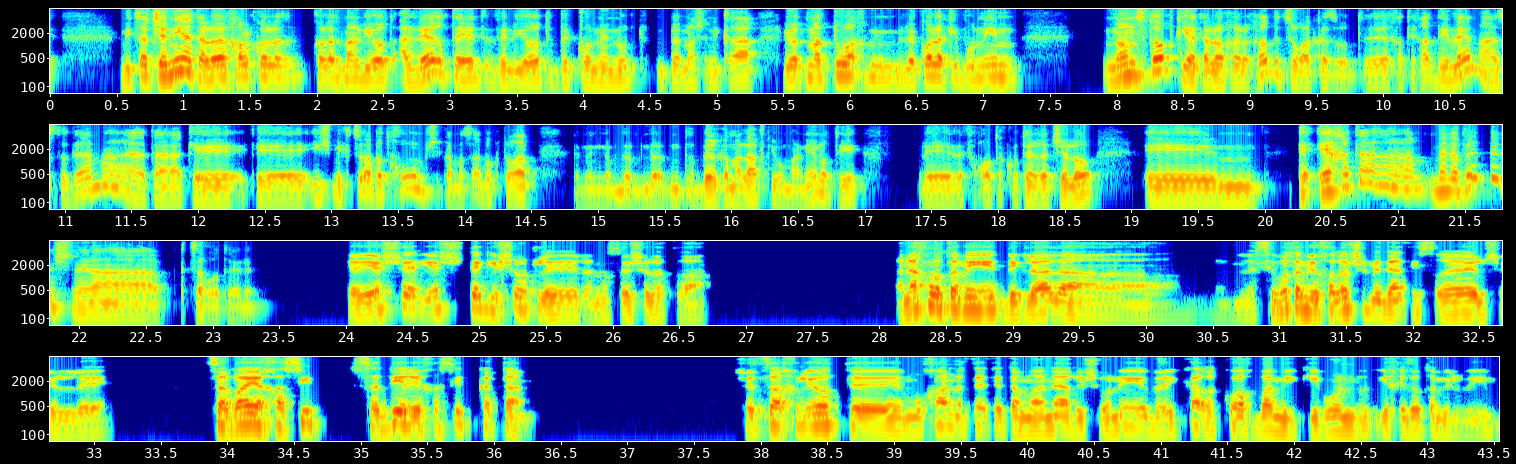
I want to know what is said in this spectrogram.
מצד שני, אתה לא יכול כל, כל הזמן להיות alerted ולהיות בכוננות, במה שנקרא, להיות מתוח לכל הכיוונים נונסטופ, כי אתה לא יכול לחיות בצורה כזאת, חתיכת דילמה, אז אתה יודע מה, אתה כ, כאיש מקצוע בתחום, שגם עשה דוקטורט, אני מדבר גם עליו כי הוא מעניין אותי, אה, לפחות הכותרת שלו, אמ, איך אתה מנווט בין שני הקצוות האלה? יש, יש שתי גישות לנושא של התראה. אנחנו תמיד, בגלל הנסיבות המיוחדות של מדינת ישראל, של אה, צבא יחסית סדיר, יחסית קטן, שצריך להיות uh, מוכן לתת את המענה הראשוני, ועיקר הכוח בא מכיוון יחידות המילואים.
